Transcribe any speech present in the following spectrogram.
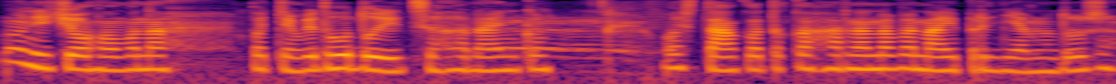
Ну нічого, вона потім відгодується гарненько. Ось так, отака гарна новина і приємна дуже.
